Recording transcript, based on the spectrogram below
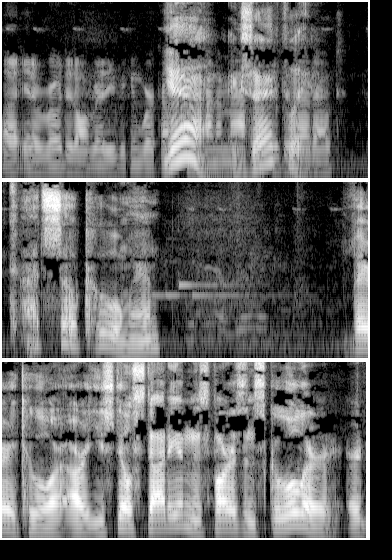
uh, it eroded already, we can work out Yeah, kind of exactly. figure that out. That's so cool, man. Very cool. Are, are you still studying as far as in school or, or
